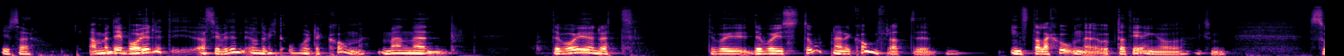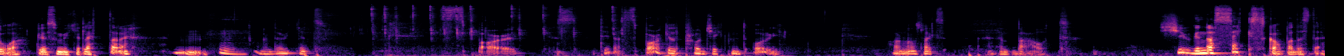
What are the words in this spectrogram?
Gissar jag. Ja, men det var ju lite, alltså jag vet inte under vilket år det kom, men eh, det var ju en rätt, det var ju, det var ju stort när det kom för att eh, installationer och uppdatering och liksom så blev så mycket lättare. Mm. Mm. Undrar vilket, Spark, titta, sparkleproject.org har någon slags about. 2006 skapades det.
